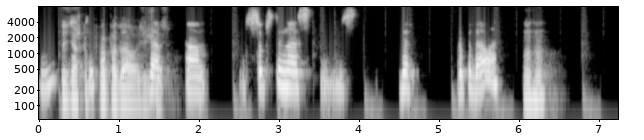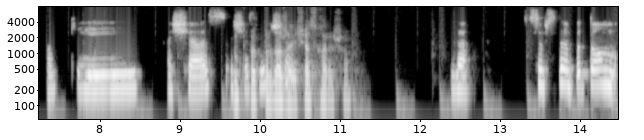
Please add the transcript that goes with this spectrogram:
Ты немножко пропадала чуть-чуть. Да. А, собственно, да, пропадала? Угу. Окей. А сейчас? А ну, сейчас продолжай, сейчас хорошо. Да. Собственно, потом э,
